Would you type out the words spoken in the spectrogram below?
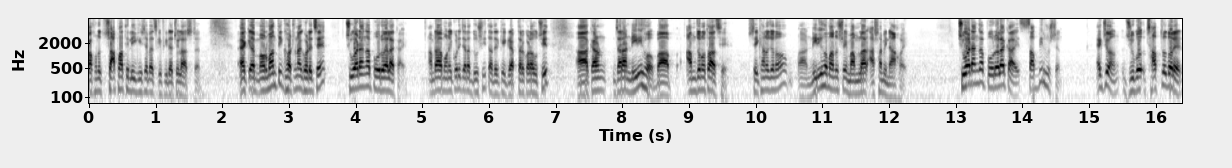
কখনো চাপাতি লীগ হিসেবে আজকে ফিরে চলে আসছেন। এক মর্মান্তিক ঘটনা ঘটেছে চুয়াডাঙ্গা পৌর এলাকায়। আমরা মনে করি যারা দোষী, তাদেরকে গ্রেপ্তার করা উচিত। কারণ যারা নিরীহ বা আমজনতা আছে সেখানে যেন নিরীহ মানুষ এই মামলার আসামি না হয়। চুয়াডাঙ্গা পৌর এলাকায় সাব্বির হোসেন একজন যুব ছাত্র দলের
